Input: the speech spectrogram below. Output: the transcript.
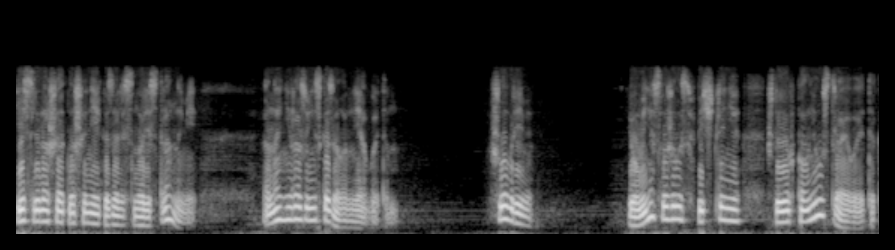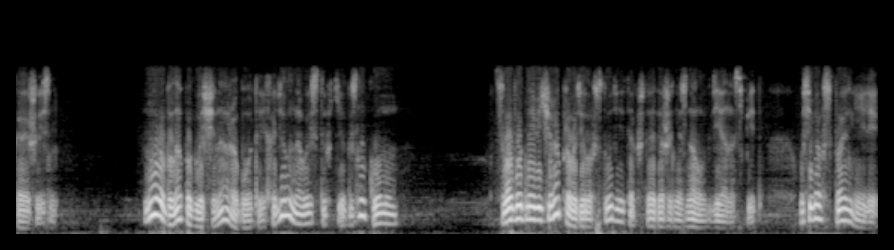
Если наши отношения казались Норе странными, она ни разу не сказала мне об этом. Шло время, и у меня сложилось впечатление, что ее вполне устраивает такая жизнь. Нора была поглощена работой, ходила на выставки, к знакомым. Свободные вечера проводила в студии, так что я даже не знал, где она спит. У себя в спальне или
